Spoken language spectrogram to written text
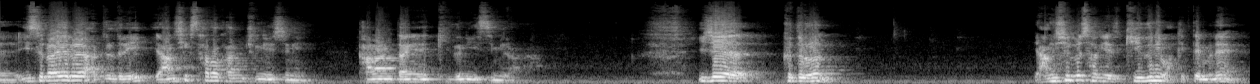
이스라엘의 아들들이 양식 사러 가는 중에 있으니 가나안 땅에 기근이 있음이라. 이제 그들은 양식을 사기 위해서 기근이 왔기 때문에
